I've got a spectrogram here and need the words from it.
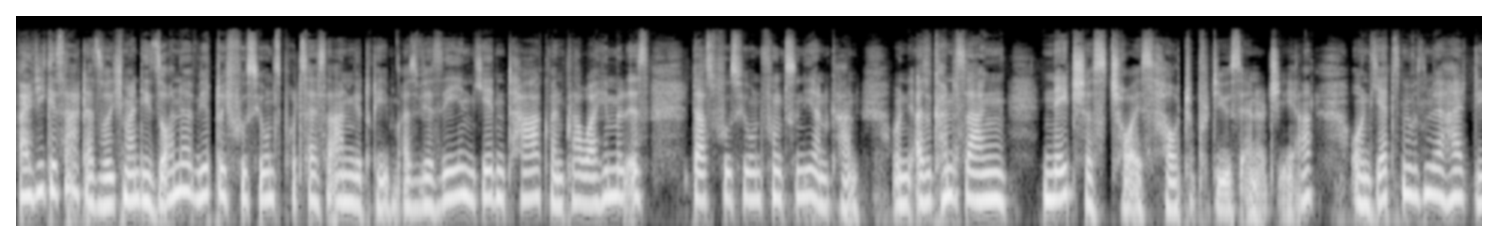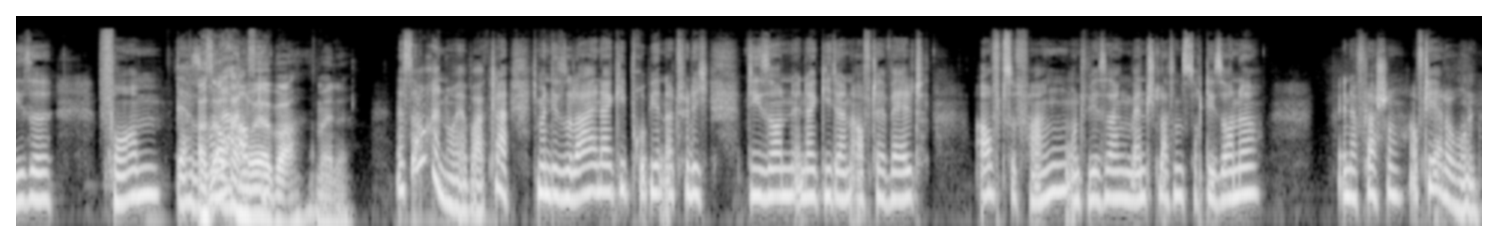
weil wie gesagt, also ich meine, die Sonne wird durch Fusionsprozesse angetrieben. Also wir sehen jeden Tag, wenn blauer Himmel ist, dass Fusion funktionieren kann. Und also könnte sagen, Nature's Choice how to produce energy, ja. Und jetzt müssen wir halt diese Form der Sonne Also auch auf die erneuerbar am Ende. ist auch erneuerbar, klar. Ich meine, die Solarenergie probiert natürlich, die Sonnenenergie dann auf der Welt aufzufangen. Und wir sagen, Mensch, lass uns doch die Sonne in der Flasche auf die Erde holen.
